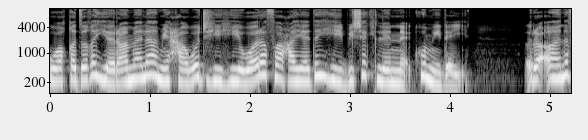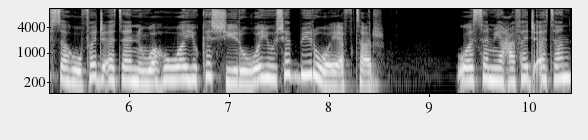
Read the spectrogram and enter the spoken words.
وقد غير ملامح وجهه ورفع يديه بشكل كوميدي. رأى نفسه فجأة وهو يكشر ويشبر ويفتر. وسمع فجأة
